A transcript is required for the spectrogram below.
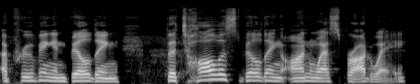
approving and building the tallest building on West Broadway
